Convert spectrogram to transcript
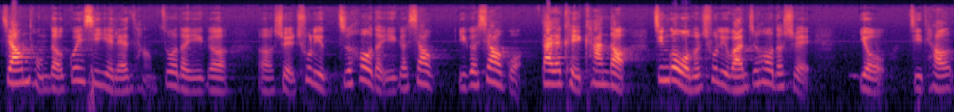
江铜的贵溪冶炼厂做的一个呃水处理之后的一个效一个效果。大家可以看到，经过我们处理完之后的水，有几条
